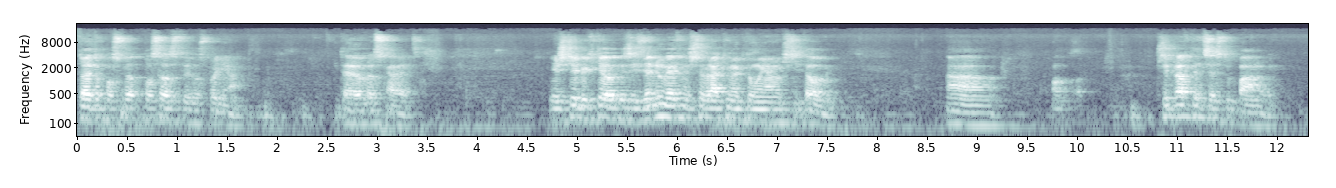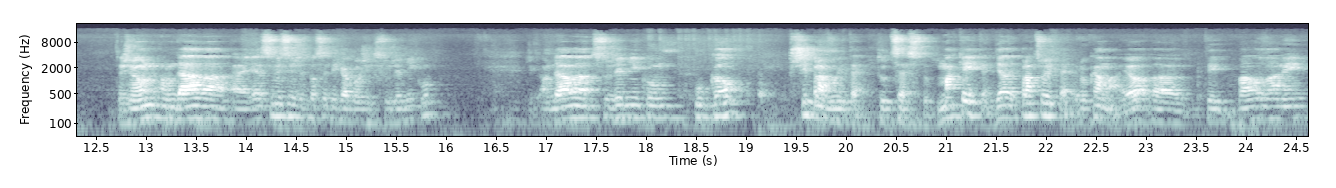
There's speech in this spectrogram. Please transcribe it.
To je to poselství hospodina. To je obrovská věc. Ještě bych chtěl říct jednu věc, než se vrátíme k tomu Janu Křtitelovi. připravte cestu pánovi. Takže on, on dává, já si myslím, že to se týká božích služebníků, on dává služebníkům úkol, připravujte tu cestu, makejte, dělejte, pracujte rukama, jo, ty balovany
